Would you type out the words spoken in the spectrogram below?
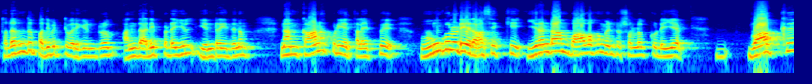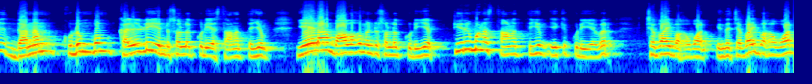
தொடர்ந்து பதிவிட்டு வருகின்றோம். அந்த அடிப்படையில் இன்றைய தினம் நாம் காணக்கூடிய தலைப்பு உங்களுடைய ராசிக்கு இரண்டாம் பாவகம் என்று சொல்லக்கூடிய வாக்கு தனம் குடும்பம் கல்வி என்று சொல்லக்கூடிய ஸ்தானத்தையும் ஏழாம் பாவகம் என்று சொல்லக்கூடிய திருமண ஸ்தானத்தையும் இயக்கக்கூடியவர் செவ்வாய் பகவான். இந்த செவ்வாய் பகவான்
